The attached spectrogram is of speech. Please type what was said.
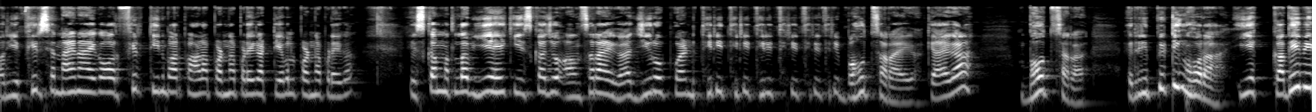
और ये फिर से नाइन आएगा और फिर तीन बार पहाड़ा पढ़ना पड़ेगा, टेबल पढ़ना पड़ेगा। इसका मतलब ये है कि इसका जो आंसर आएगा zero point three three three three three three बहुत सारा आएगा। क्या आएगा? बहुत सारा। रिपीटिंग हो रहा है। ये कभी भी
